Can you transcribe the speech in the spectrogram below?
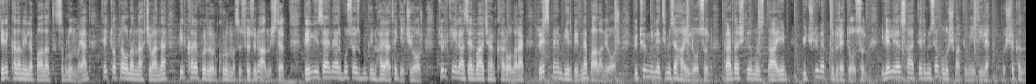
geri kalanıyla bağlantısı bulunmayan tek toprağı olan Nahçıvan'da bir kara koridor kurulması sözünü almıştı. Değerli izleyenler bu söz bugün hayata geçiyor. Türkiye ile Azerbaycan kara olarak resmen birbirine bağlanıyor. Bütün milletimize hayırlı olsun. Kardeşliğimiz daim güçlü ve kudretli olsun. İlerleyen saatlerimize buluşmak ümidiyle. Hoşçakalın.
